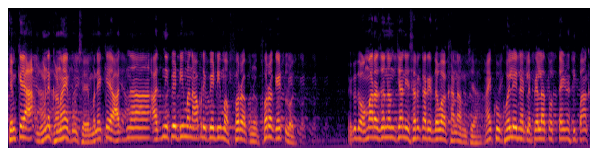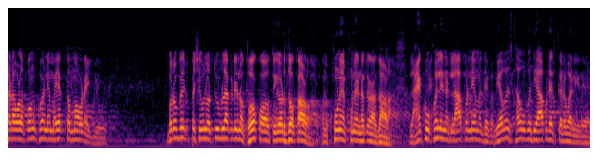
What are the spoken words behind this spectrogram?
કેમ કે આ મને ઘણાય પૂછે. મને કે આજના, આજની પેઢીમાં ને આપણી પેઢીમાં ફરક હું, ફરક એટલો જ. મેં કીધું, અમારા જન્મ થયા ની સરકારી દવાખાનામાં થયા. આંખું ખોલીને એટલે પહેલા તો ત્રણ પાંખડાવાળો પંખો હોય ને એમાં એક તો માવડાઈ ગયો હોય. બરોબર? પછી ઓલો ટ્યુબ લાકડીનો ધોકો આવતો એ અડધો કાળો અને ખૂણે ખૂણે નકરા ધાળા એટલે આંખું ખોલીને એટલે આપણને એમ થાય કે વ્યવસ્થાઓ બધી આપણે જ કરવાની રહે.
